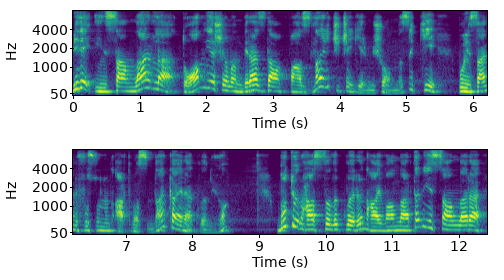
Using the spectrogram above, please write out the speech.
bir de insanlarla doğal yaşamın biraz daha fazla iç içe girmiş olması ki bu insan nüfusunun artmasından kaynaklanıyor. Bu tür hastalıkların hayvanlardan insanlara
